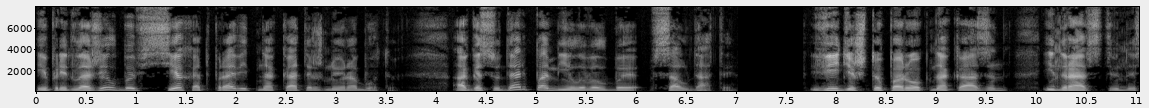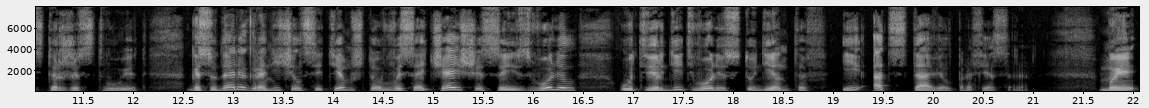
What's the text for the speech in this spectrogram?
и предложил бы всех отправить на каторжную работу, а государь помиловал бы в солдаты. Видя, что порог наказан, и нравственность торжествует, государь ограничился тем, что высочайше соизволил утвердить волю студентов и отставил профессора. Мы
